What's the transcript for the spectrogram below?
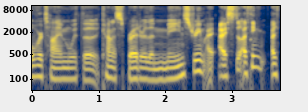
over time with the kind of spread or the mainstream, I, I still I think I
